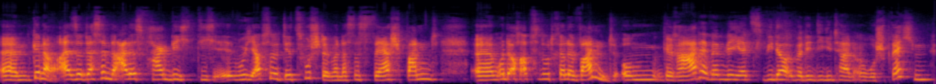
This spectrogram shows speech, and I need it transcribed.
Ähm, genau, also das sind alles Fragen, die ich, die ich, wo ich absolut dir zustimme. Das ist sehr spannend ähm, und auch absolut relevant, um gerade, wenn wir jetzt wieder über den digitalen Euro sprechen,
